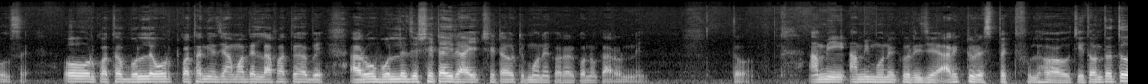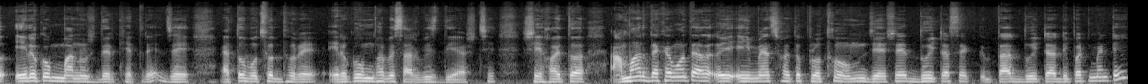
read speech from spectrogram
বলছে। ও ওর কথা বললে ওর কথা নিয়ে যে আমাদের লাফাতে হবে আর ও বললে যে সেটাই রাইট সেটা ওটি মনে করার কোনো কারণ নেই। তো আমি আমি মনে করি যে আরেকটু রেসপেক্টফুল হওয়া উচিত। অন্তত এরকম মানুষদের ক্ষেত্রে যে এত বছর ধরে এরকমভাবে সার্ভিস দিয়ে আসছে, সে হয়তো আমার দেখা মতে এই- ম্যাচ হয়তো প্রথম যে সে দুইটা সে তার দুইটা ডিপার্টমেন্টেই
